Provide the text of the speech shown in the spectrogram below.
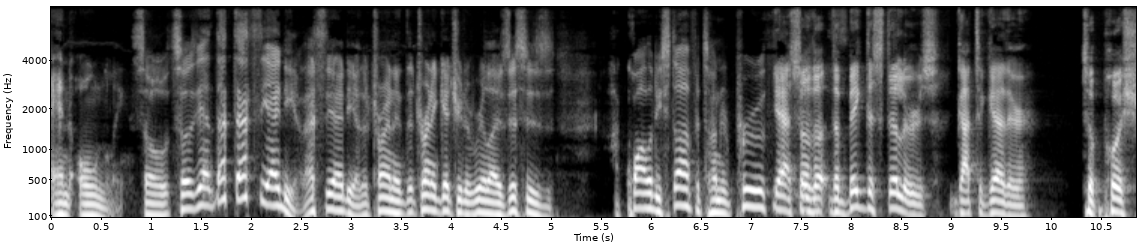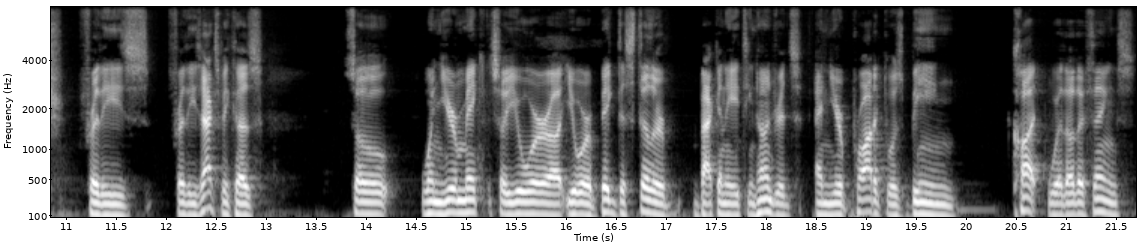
and only. So so yeah, that that's the idea. That's the idea. They're trying to they're trying to get you to realize this is quality stuff. It's hundred proof. Yeah, so the, the big distillers got together to push for these for these acts because so when you're making so you were uh, you were a big distiller back in the 1800s and your product was being cut with other things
